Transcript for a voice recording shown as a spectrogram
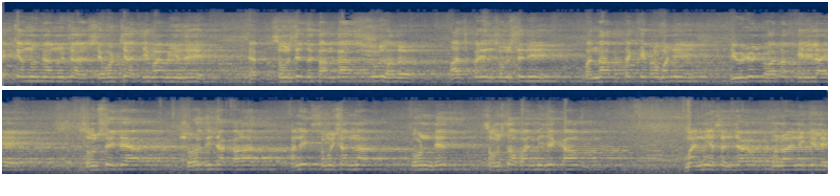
एक्क्याण्णव ब्याण्णवच्या शेवटच्या तिमाहीमध्ये या संस्थेचं कामकाज सुरू झालं. आजपर्यंत संस्थेने पंधरा टक्केप्रमाणे डिव्हिडंट वाटप केलेलं आहे. संस्थेच्या सुरुवातीच्या काळात अनेक समस्यांना तोंड देत संस्था बांधणीचे काम माननीय संचालक मंडळाने केले.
